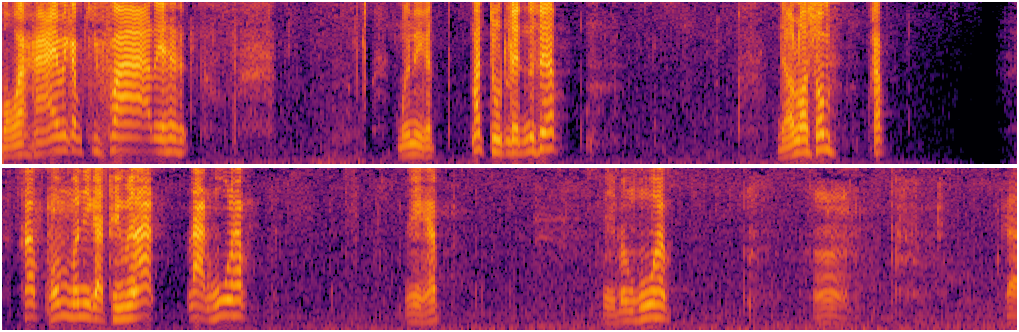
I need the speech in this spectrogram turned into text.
บอกว่าหายไปกับขี้ฟ้าเลยมือนี่ก็มาจุดเล่นดูสิครับ เดี๋ยวรอชมครับ ครับผมวันนี้ก็ถึงเวลาล้างหูนะครับ นี่ครับ นี่เบิ้งหูครับ อืมก็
